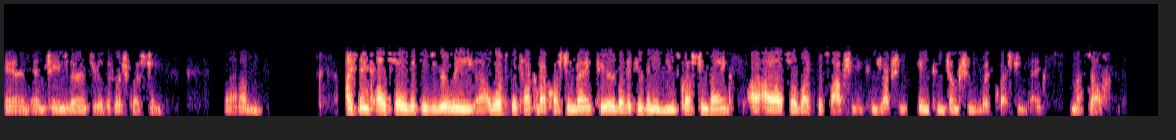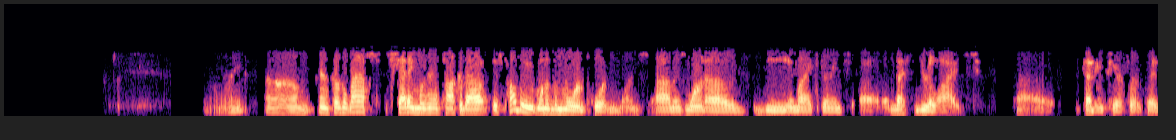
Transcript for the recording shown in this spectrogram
and, and change their answer to the first question. Um, I think also this is really, uh, we'll, we'll talk about question banks here, but if you're going to use question banks, I, I also like this option in conjunction, in conjunction with question banks myself. All right. Um, and so the last setting we're going to talk about is probably one of the more important ones. Um, is one of the, in my experience, uh, less utilized uh, settings here for a quiz,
